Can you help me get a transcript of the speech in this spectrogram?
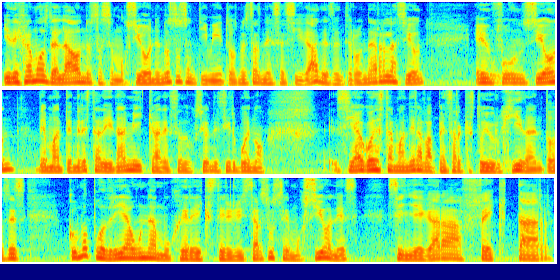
y dejamos de lado nuestras emociones, nuestros sentimientos, nuestras necesidades dentro de una relación en función de mantener esta dinámica de seducción, decir, bueno, si hago de esta manera va a pensar que estoy urgida. Entonces, ¿cómo podría una mujer exteriorizar sus emociones sin llegar a afectar,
